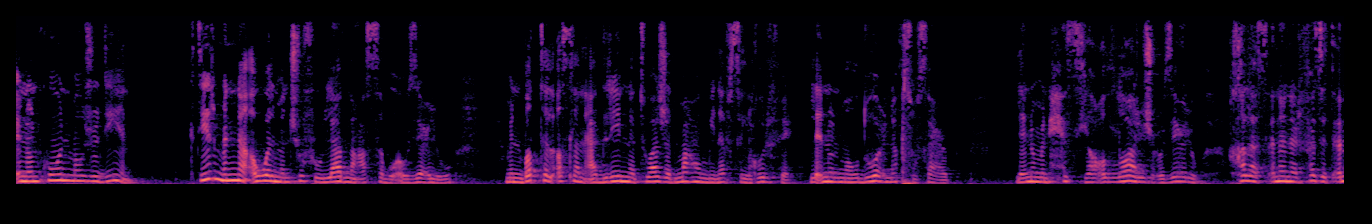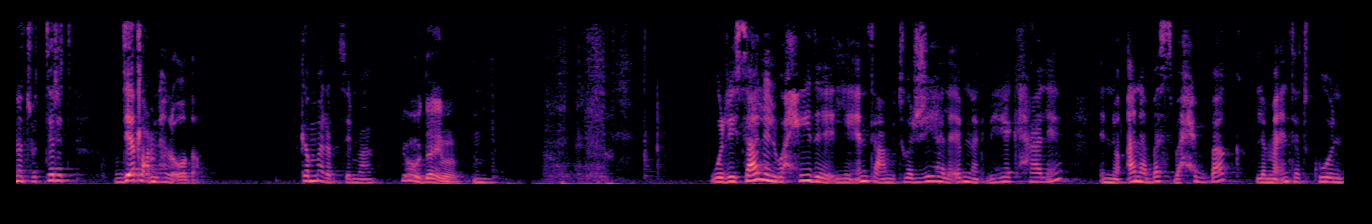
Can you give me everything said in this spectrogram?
إنه نكون موجودين. كتير منا أول ما نشوف أولادنا عصبوا أو زعلوا منبطل أصلا قادرين نتواجد معهم بنفس الغرفة لأنه الموضوع نفسه صعب. لأنه منحس يا الله رجعوا زعلوا. خلص أنا نرفزت أنا توترت بدي أطلع من هالأوضة. كم مرة بتصير معك؟ يو دائما والرسالة الوحيدة اللي أنت عم بتورجيها لابنك بهيك حالة إنه أنا بس بحبك لما أنت تكون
